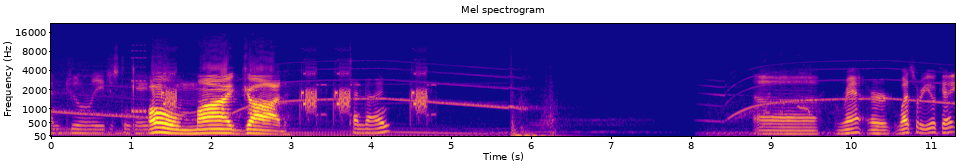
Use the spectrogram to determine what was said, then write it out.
and jewelry just in case. Oh my god. 10 9. Uh, Rant or Wes, are you okay?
